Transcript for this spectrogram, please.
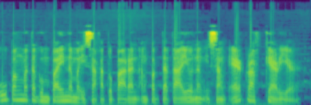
upang matagumpay na maisakatuparan ang pagtatayo ng isang aircraft carrier.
